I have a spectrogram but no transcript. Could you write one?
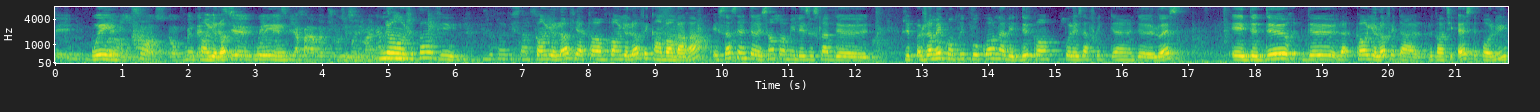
C'est Oui. réminiscence. Donc Mais que- c'est- oui, est-ce qu'il n'y a pas la même chose pour les non, j'ai pas vu. J'ai pas vu ça. Quand Yolof, il y a quand, quand Yolof et quand Bambara. Et ça, c'est intéressant parmi les esclaves de. J'ai jamais compris pourquoi on avait deux camps pour les Africains de l'Ouest. Et de deux. De la, quand Yolof est à le quartier Est pour lui,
